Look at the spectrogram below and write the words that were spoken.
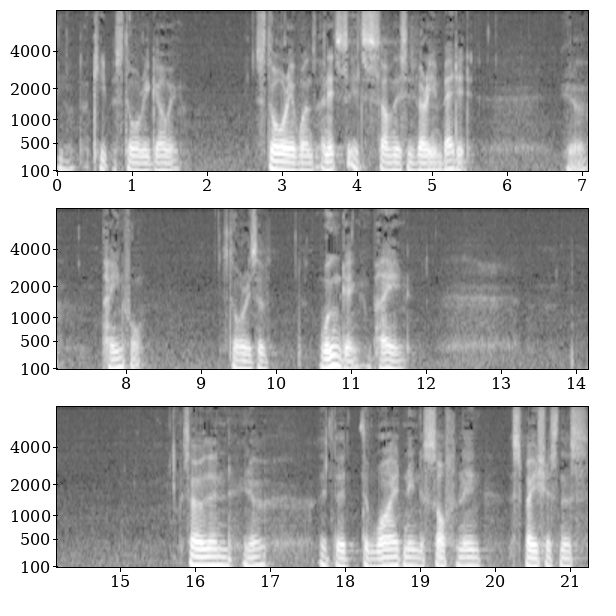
to keep the story going. Story of one's, and it's it's some of this is very embedded. You know, painful stories of wounding, and pain. So then, you know, the, the, the widening, the softening, the spaciousness,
